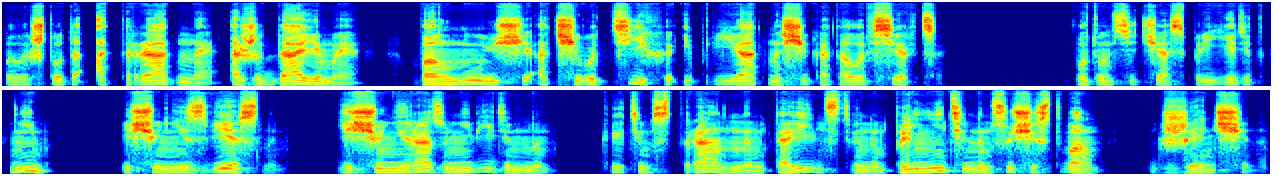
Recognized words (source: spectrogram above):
было что-то отрадное, ожидаемое, волнующее, от чего тихо и приятно щекотало в сердце. Вот он сейчас приедет к ним, еще неизвестным, еще ни разу не виденным, к этим странным, таинственным, пленительным существам, к женщинам.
